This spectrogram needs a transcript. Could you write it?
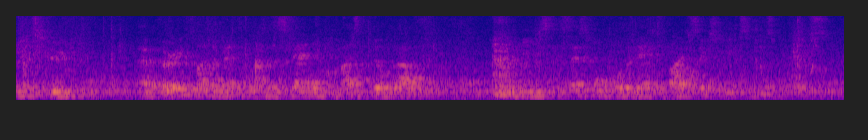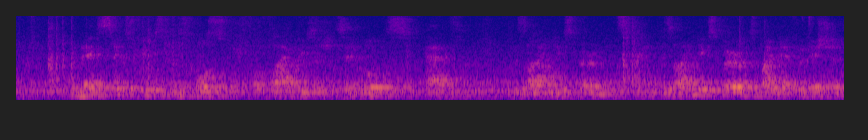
into a very fundamental understanding you must build up to be successful for the next five, six weeks in this course. The next six weeks in this course, or five weeks I should say, looks at designed experiments. And designed experiments by definition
